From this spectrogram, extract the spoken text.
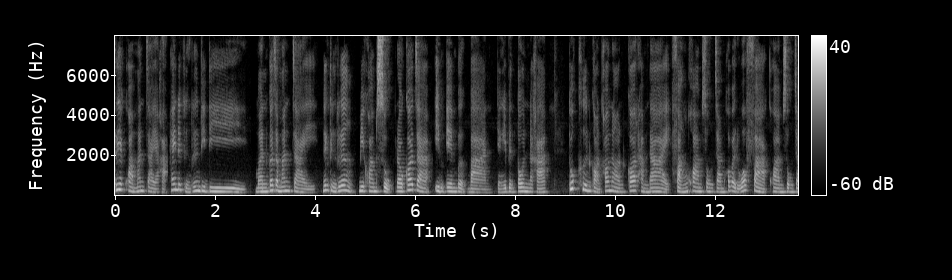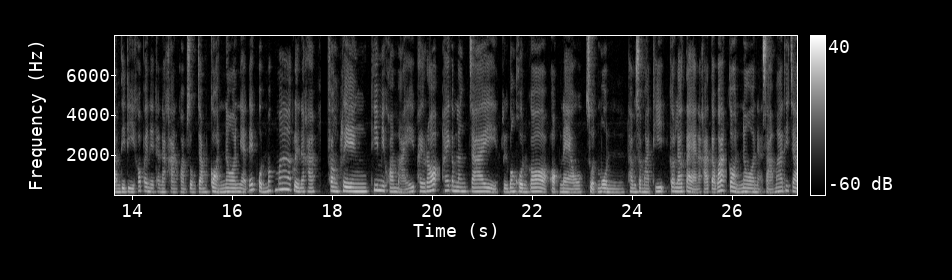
เรียกความมั่นใจอะค่ะ ให้นึกถึงเรื่องดีๆ มันก็จะมั่นใจ นึกถึงเรื่องมีความสุข เราก็จะอิ่มเอมเบิกบาน อย่างนี้เป็นต้นนะคะ ทุกคืนก่อนเข้านอนก็ทำได้ ฝังความทรงจำเข้าไปหรือว่าฝากความทรงจำดีๆ เข้าไปในธนาคารความทรงจำก่อนนอนเนี่ยได้ผลมากๆเลยนะคะ ฟังเพลงที่มีความหมายไพเราะให้กำลังใจ หรือบางคนก็ออกแนวสวดมนต์ทำสมาธิก็แล้วแต่นะคะ แต่ว่าก่อนนอนสามารถที่จะ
